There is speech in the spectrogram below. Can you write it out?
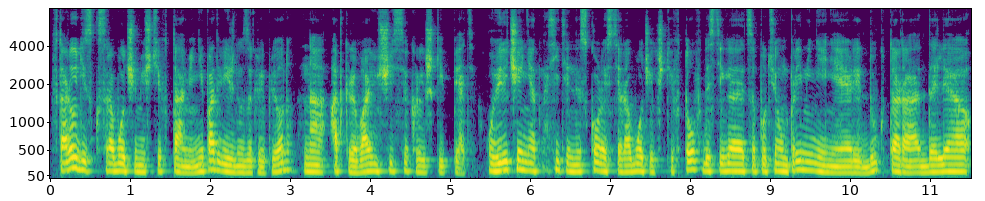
Второй диск с рабочими штифтами неподвижно закреплен на открывающейся крышке 5. Увеличение относительной скорости рабочих штифтов достигается путем применения редуктора для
